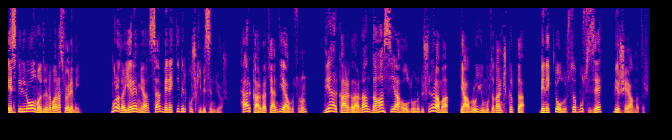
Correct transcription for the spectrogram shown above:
esprili olmadığını bana söylemeyin. Burada Yeremya sen benekli bir kuş gibisin diyor. Her karga kendi yavrusunun diğer kargalardan daha siyah olduğunu düşünür ama yavru yumurtadan çıkıp da benekli olursa bu size bir şey anlatır.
